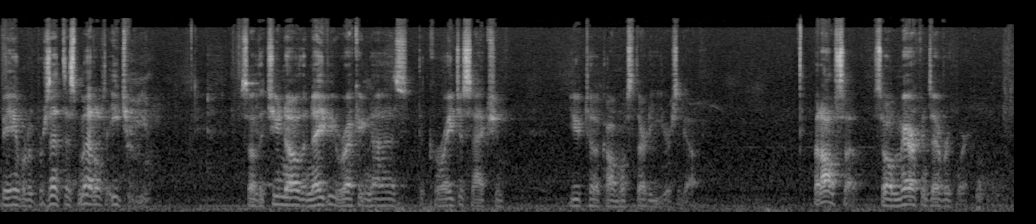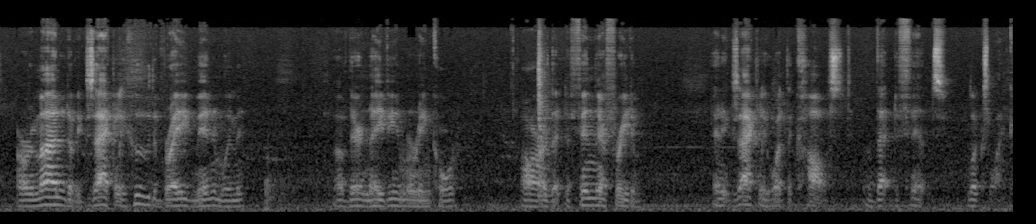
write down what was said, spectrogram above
be able to present this medal to each of you so that you know the Navy recognized the courageous action you took almost 30 years ago. But also, so Americans everywhere are reminded of exactly who the brave men and women of their Navy and Marine Corps are that defend their freedom and exactly what the cost of that defense looks like.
